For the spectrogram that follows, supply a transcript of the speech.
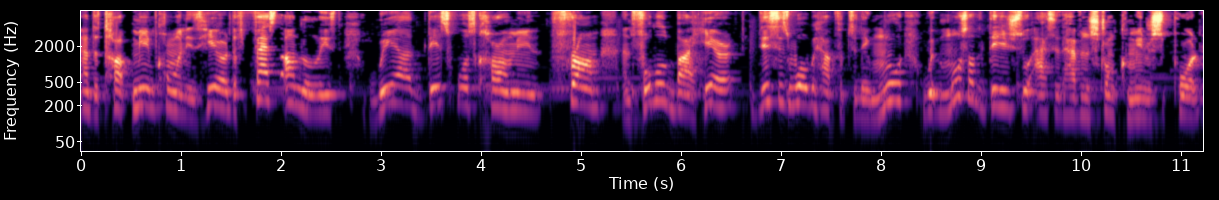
At the top meme coin is here, the first on the list where this was coming from, and followed by here. This is what we have for today. More with most of the digital assets having strong community support.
